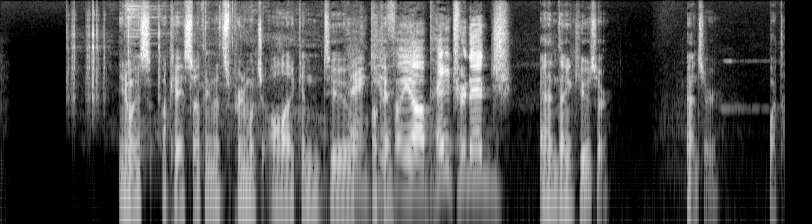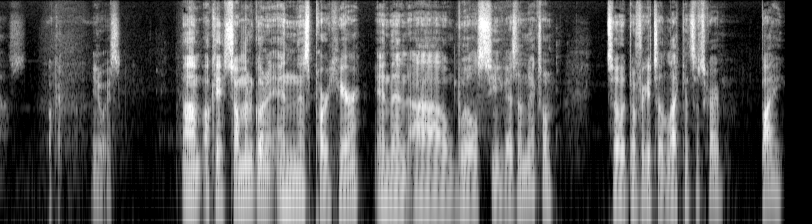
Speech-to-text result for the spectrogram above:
Anyways, okay, so I think that's pretty much all I can do. Thank okay, you for your patronage. And thank you, sir. Answer. What else? Okay. Anyways, um, okay, so I'm gonna go to end this part here, and then uh, we'll see you guys on the next one. So don't forget to like and subscribe. Bye.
